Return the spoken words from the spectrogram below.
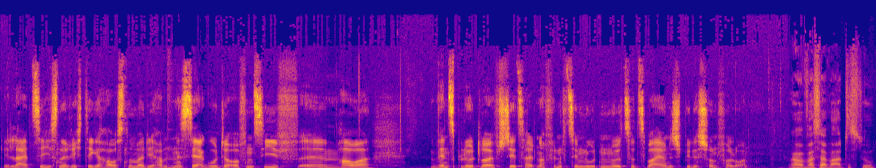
Leipzig ist eine richtige Hausnummer, die haben eine sehr gute Offensivpower. Äh, mhm. Wenn es blöd läuft, steht es halt nach 15 Minuten 0 zu 2 und das Spiel ist schon verloren. Aber was erwartest du?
